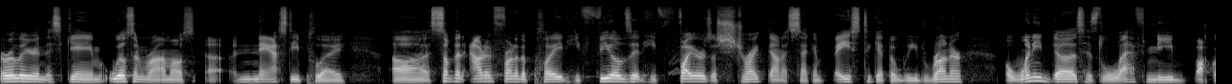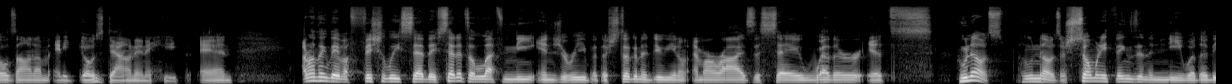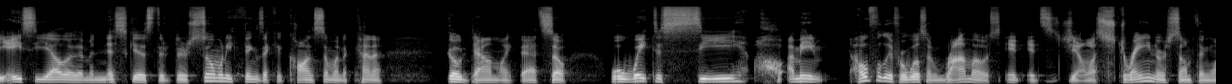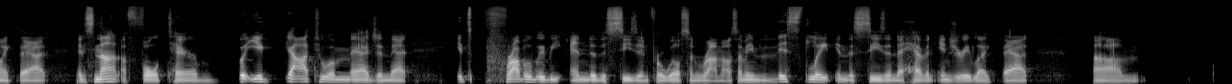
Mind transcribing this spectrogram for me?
earlier in this game, Wilson Ramos, uh, a nasty play, uh, something out in front of the plate. He fields it. He fires a strike down at second base to get the lead runner. But when he does, his left knee buckles on him and he goes down in a heap. And I don't think they've officially said they've said it's a left knee injury, but they're still going to do you know MRIs to say whether it's who knows? Who knows? There's so many things in the knee, whether the ACL or the meniscus. There, there's so many things that could cause someone to kind of go down like that. So we'll wait to see. I mean, hopefully for Wilson Ramos, it, it's you know a strain or something like that. It's not a full tear, but you got to imagine that it's probably the end of the season for Wilson Ramos. I mean, this late in the season to have an injury like that, um,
